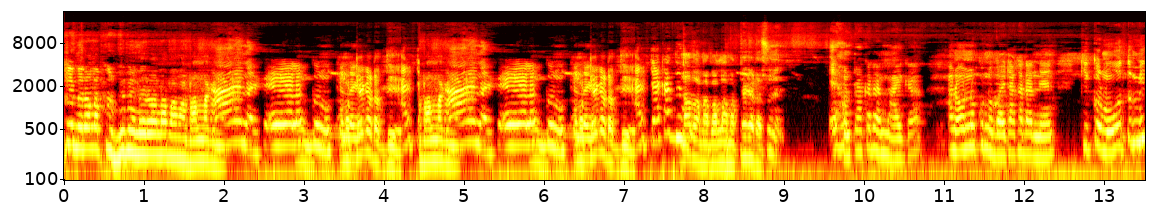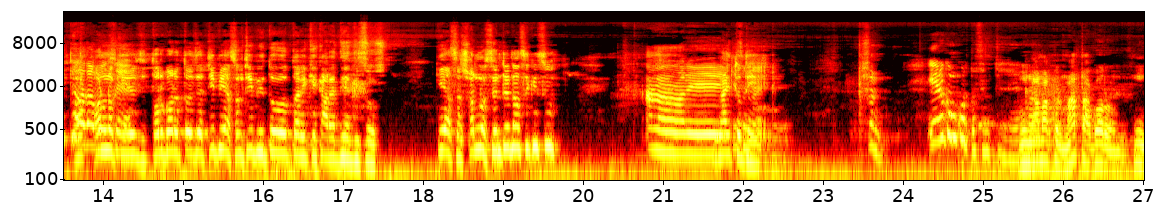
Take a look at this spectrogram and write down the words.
প্রেমের আলাপ করবি? প্রেমের আলাপ আমার ভালো লাগে না। আরে না এই আলাপ করব কেন আমার টাকাটা দে। ভালো লাগে না। আরে না এই আলাপ করব কেন আমার টাকাটা দে। আর টাকা দিব। দাদা না ভালো আমার টাকাটা। এখন টাকাটা নাইগা আর অন্য কোনো ভাই টাকাটা নেন। কি করব? ও তো মিথ্যা কথা অন্য বলছে। কি তোর ঘরে তো যে টিভি আছে টিভি তো তারিখে কারে দিয়ে দিছস? কি আছে? স্বর্ণ সেন্টেন আছে কিছু? আরে নাই তো দি। শোন এরকম করতেছেন কি? হুন, আমার তোর মাথা গরম। হুন,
